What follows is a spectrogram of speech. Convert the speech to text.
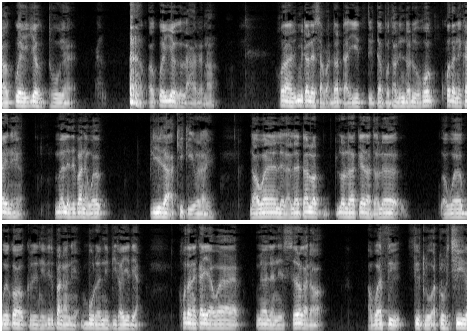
အကွယ်ရုပ်ထိုးရအကွယ်ရုပ်လာတယ်နော် ခေါ်ရမိတလဲစာပါတော့တာရီတူတပေါ်တလင်းတော့ဟိုခေါ်တဲ့နေခိုင်နေမဲလေတဲ့ပါနေဝပလီရာအခီကီရလိုက်တော့ဝဲလေလာလေတလောလောလာကဲတာတော့လေဝဲဘွေကောခရနီဒီပနာနေဘူရနေပြီးတော့ရတဲ့ခိုးတဲ့ကဲရဝဲမဲလည်းနေစရကတော့အဝဲသီတိတလို့အတလို့ချီရ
